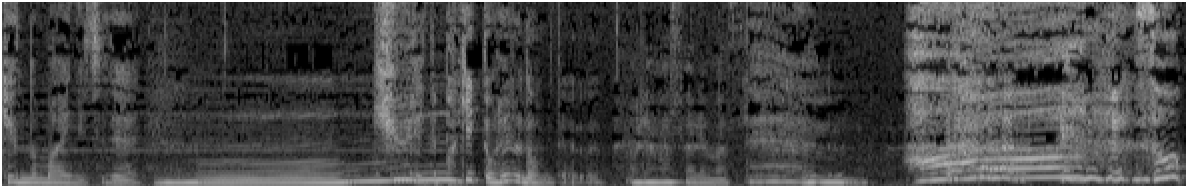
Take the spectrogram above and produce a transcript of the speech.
見の毎日できゅうりってパキッと折れるのみたいな。折れます折れます。ね、うん、はあ。そっ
